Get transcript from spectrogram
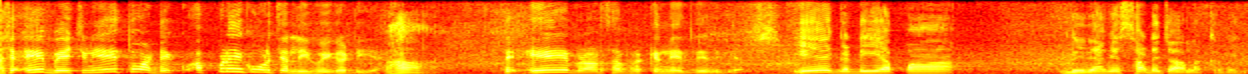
ਅੱਛਾ ਇਹ ਵੇਚਣੀ ਹੈ ਇਹ ਤੁਹਾਡੇ ਆਪਣੇ ਕੋਲ ਚੱਲੀ ਹੋਈ ਗੱਡੀ ਹੈ? ਹਾਂ। ਤੇ ਇਹ ਬਰਾੜ ਸਾਹਿਬ ਫਿਰ ਕਿੰਨੇ ਦੀ ਦੇ ਗਿਆ ਇਹ ਗੱਡੀ ਆਪਾਂ ਦੇ ਦਿਆਂਗੇ 4.5 ਲੱਖ ਰੁਪਏ ਦੀ।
